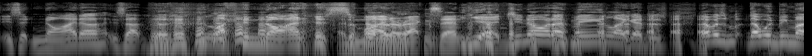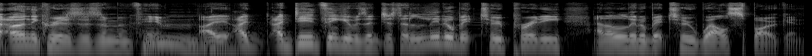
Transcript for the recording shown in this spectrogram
Is it Nida? Is that the like a Nida? A Nida of- accent. Yeah, do you know what I mean? Like I just that was that would be my only criticism of him. Hmm. I, I I did think it was a, just a little bit too pretty and a little bit too well spoken.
